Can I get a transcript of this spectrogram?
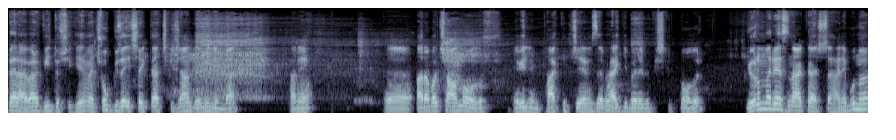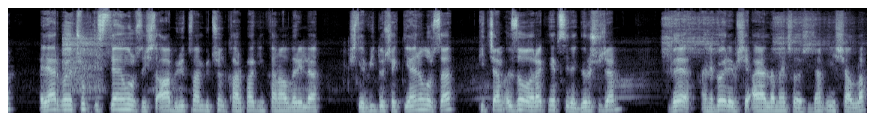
beraber video çekelim ve çok güzel içerikler çıkacağını eminim ben. Hani e, araba çalma olur. Ne bileyim takipçilerimize belki böyle bir kışkırtma olur. Yorumları yazın arkadaşlar. Hani bunu eğer böyle çok isteyen olursa işte abi lütfen bütün car parking kanallarıyla işte video çek diyen olursa gideceğim özel olarak hepsiyle görüşeceğim. Ve hani böyle bir şey ayarlamaya çalışacağım. İnşallah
